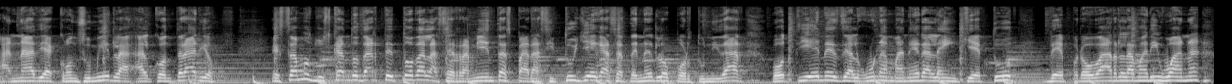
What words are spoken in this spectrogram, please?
a nadie a consumirla. Al contrario. Estamos buscando darte todas las herramientas para si tú llegas a tener la oportunidad o tienes de alguna manera la inquietud de probar la marihuana,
